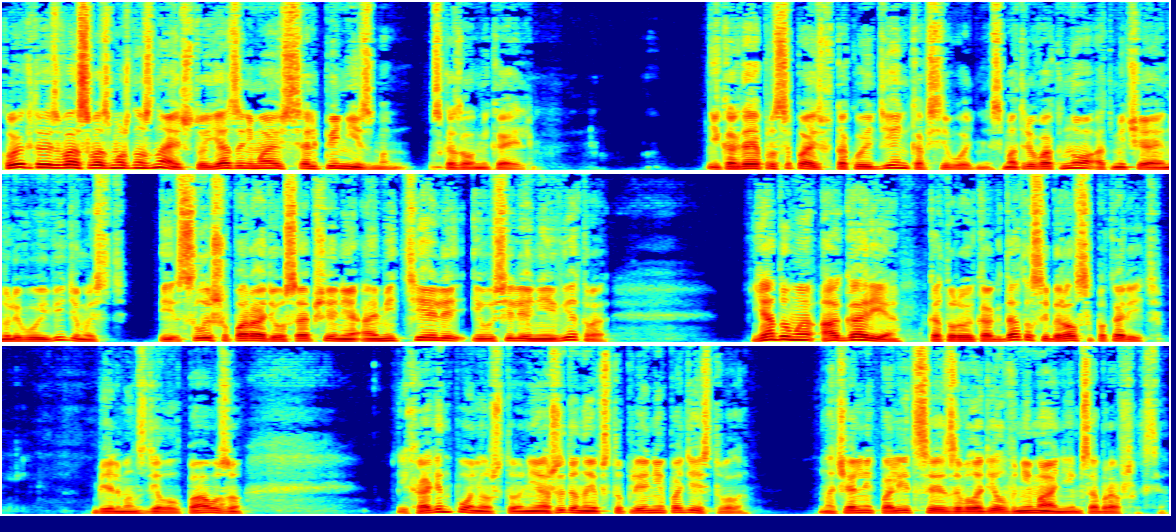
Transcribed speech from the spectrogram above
«Кое-кто из вас, возможно, знает, что я занимаюсь альпинизмом», — сказал Микаэль. «И когда я просыпаюсь в такой день, как сегодня, смотрю в окно, отмечая нулевую видимость, и слышу по радио сообщения о метели и усилении ветра, я думаю о горе, которую когда-то собирался покорить». Бельман сделал паузу, и Хаген понял, что неожиданное вступление подействовало. Начальник полиции завладел вниманием собравшихся.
